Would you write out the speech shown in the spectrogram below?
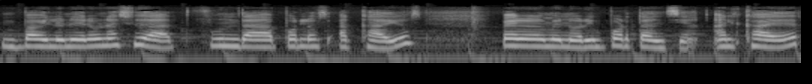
Babilonia era una ciudad fundada por los acadios, pero de menor importancia. Al caer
